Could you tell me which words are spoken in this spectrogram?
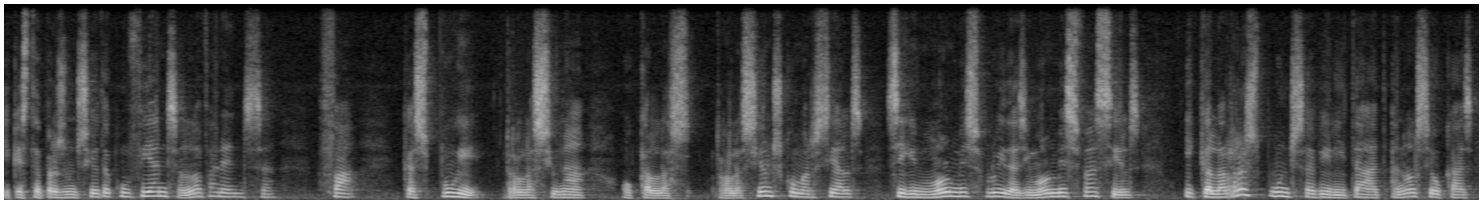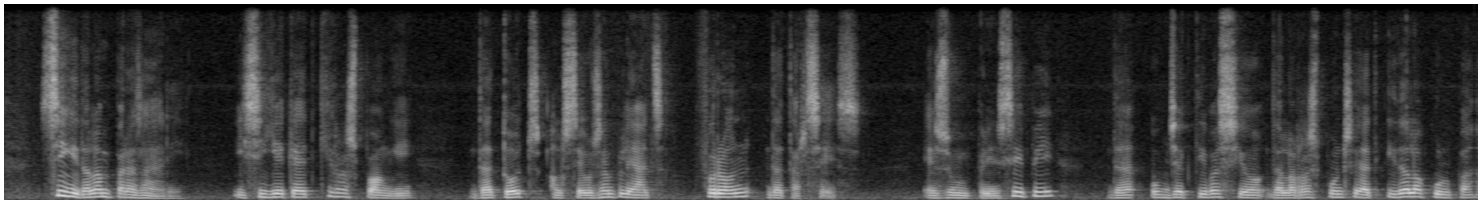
I aquesta presumpció de confiança en l'aparença fa que es pugui relacionar o que les relacions comercials siguin molt més fluides i molt més fàcils i que la responsabilitat, en el seu cas, sigui de l'empresari i sigui aquest qui respongui de tots els seus empleats front de tercers. És un principi d'objectivació de la responsabilitat i de la culpa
